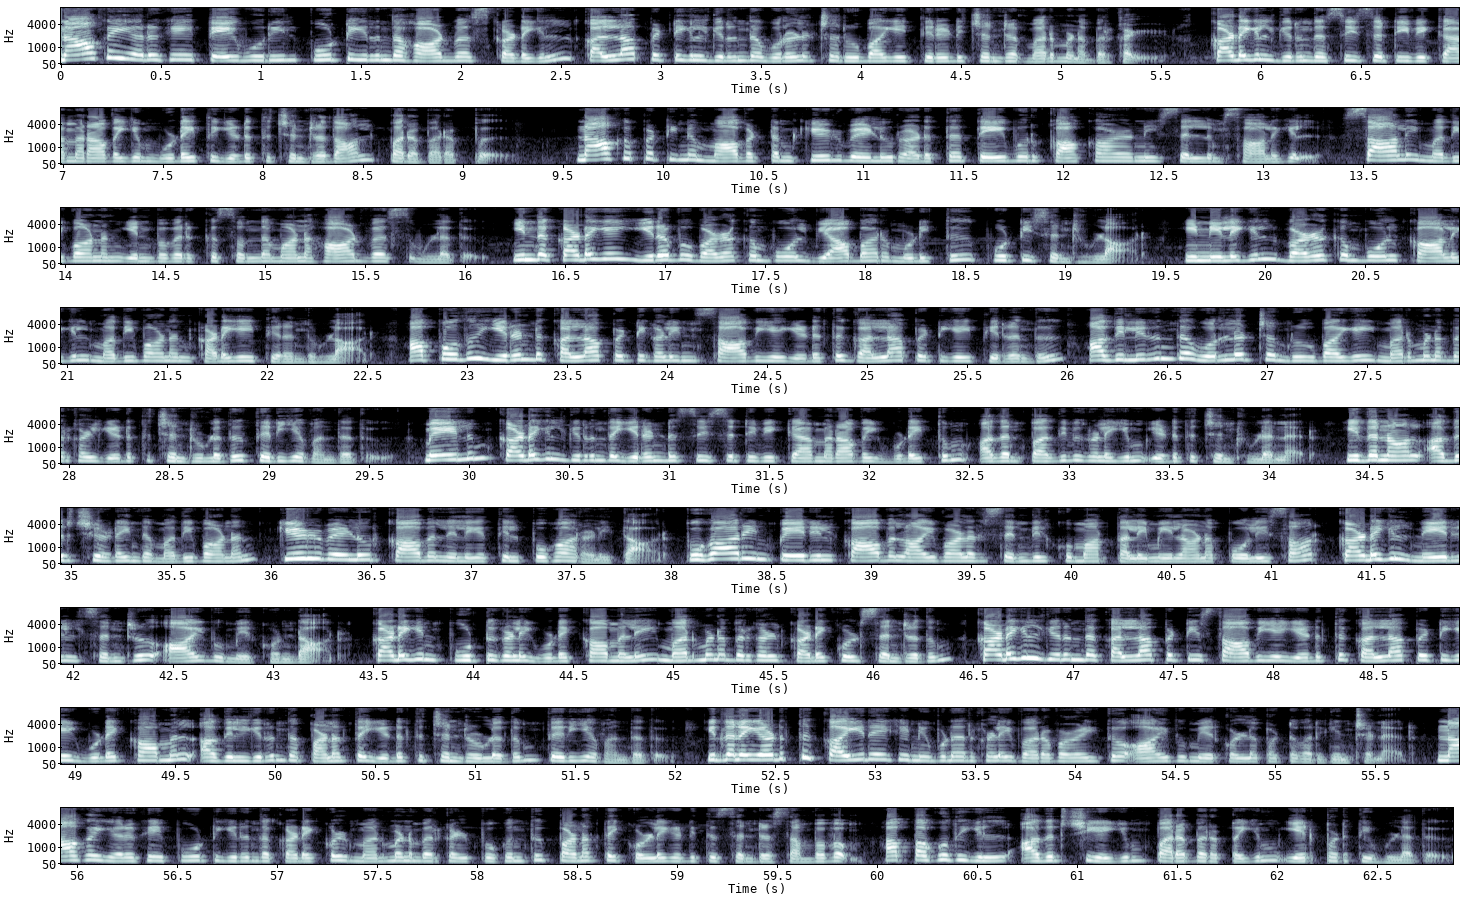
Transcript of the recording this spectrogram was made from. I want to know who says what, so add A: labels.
A: நாகை அருகே தேவூரில் பூட்டியிருந்த ஹார்ட்வேர்ஸ் கடையில் கல்லாப்பெட்டியில் இருந்த ஒரு லட்சம் ரூபாயை திருடிச் சென்ற மர்ம நபர்கள். கடையில் இருந்த சிசிடிவி கேமராவையும் உடைத்து எடுத்துச் சென்றதால் பரபரப்பு. நாகப்பட்டினம் மாவட்டம் கீழ்வேலூர் அடுத்த தேவூர் காக்காழனி செல்லும் சாலையில் சாலை மதிவாணன் என்பவருக்கு சொந்தமான ஹார்ட்வேர்ஸ் உள்ளது. இந்த கடையை இரவு வழக்கம் போல் வியாபாரம் முடித்து பூட்டி சென்றுள்ளார். இந்நிலையில் வழக்கம் போல் காலையில் மதிவாணன் கடையை திறந்துள்ளார். அப்போது இரண்டு கல்லாப்பெட்டிகளின் சாவியை எடுத்து கல்லாப்பெட்டியை திறந்து அதிலிருந்த ஒரு லட்சம் ரூபாயை மர்ம நபர்கள் எடுத்துச் சென்றுள்ளது தெரியவந்தது. மேலும் கடையில் இருந்த இரண்டு சிசிடிவி கேமராவை உடைத்தும் அதன் பதிவுகளையும் எடுத்துச் சென்றுள்ளனர். இதனால் அதிர்ச்சியடைந்த மதிவாணன் கீழ்வேலூர் காவல் நிலையத்தில் புகார் அளித்தார். புகாரின் பேரில் காவல் ஆய்வாளர் செந்தில்குமார் தலைமையிலான போலீசார் கடையில் நேரில் சென்று ஆய்வு மேற்கொண்டார். கடையின் பூட்டுகளை உடைக்காமலே மர்ம நபர்கள் கடைக்குள் சென்றதும் கடையில் இருந்த கல்லாப்பெட்டி சாவியை எடுத்து கல்லாப்பெட்டியை உடைக்காமல் அதில் இருந்த பணத்தை எடுத்துச் சென்றுள்ளதும் தெரியவந்தது. இதனையடுத்து கைரேகை நிபுணர்களை வரவழைத்து ஆய்வு மேற்கொள்ளப்பட்டு வருகின்றனர். நாகை அருகே பூட்டியிருந்த கடைக்குள் மர்ம நபர்கள் புகுந்து பணத்தை கொள்ளையடித்து சென்ற சம்பவம் அப்பகுதியில் அதிர்ச்சியையும் பரபரப்பையும் ஏற்படுத்தியுள்ளது.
